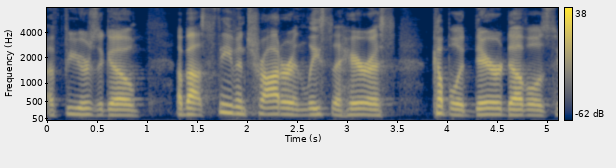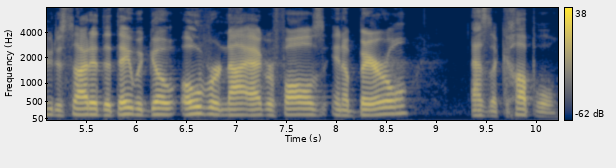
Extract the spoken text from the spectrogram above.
a few years ago about Stephen Trotter and Lisa Harris couple of daredevils who decided that they would go over Niagara Falls in a barrel as a couple.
